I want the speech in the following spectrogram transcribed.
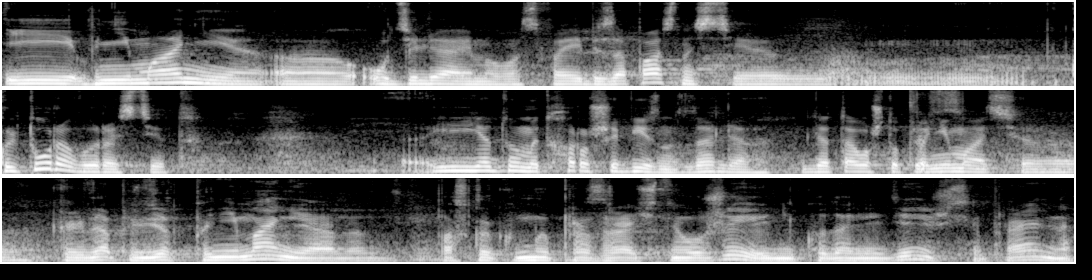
И внимание, э, уделяемого своей безопасности, культура вырастет. И я думаю, это хороший бизнес да, для, для того, чтобы То понимать. Э, когда придет понимание, поскольку мы прозрачны уже и никуда не денешься, правильно?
